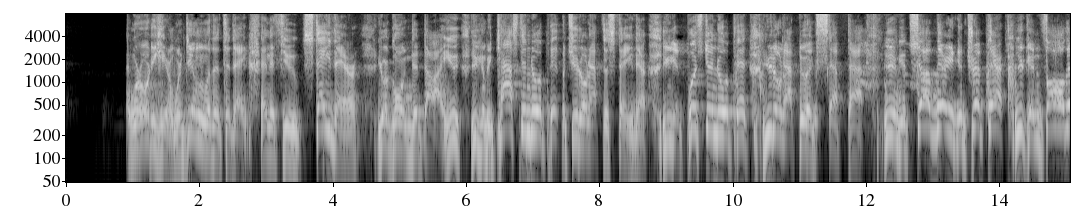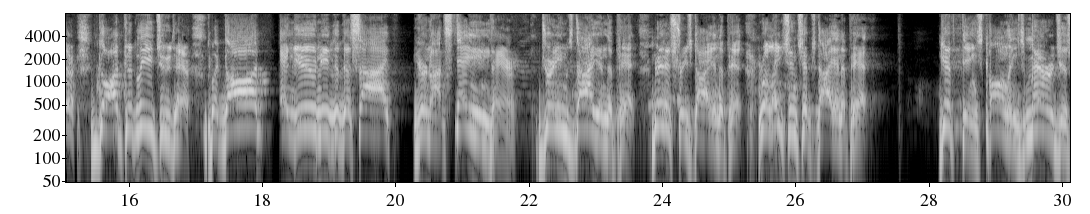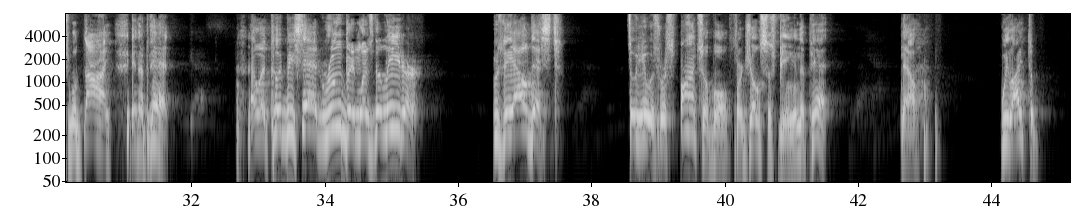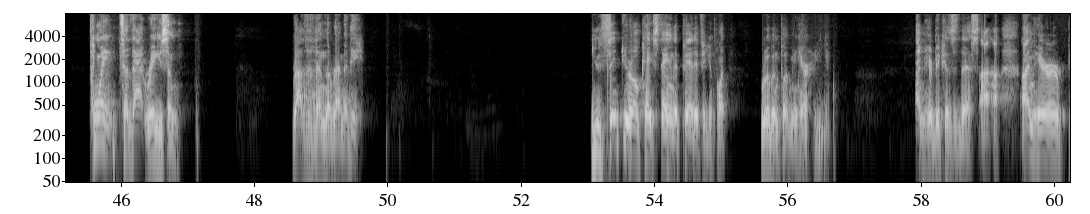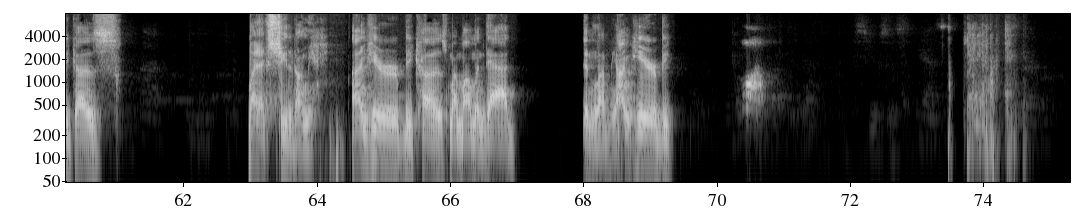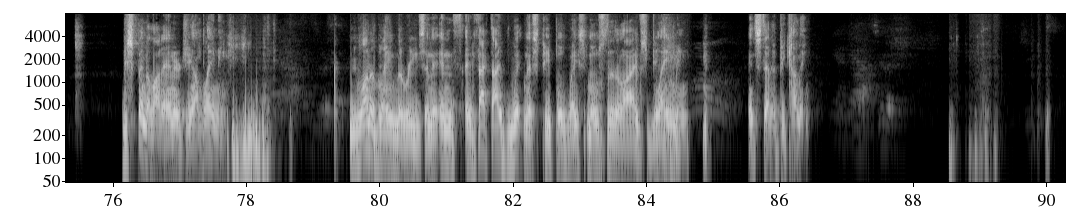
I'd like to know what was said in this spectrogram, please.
We're already here we're dealing with it today. And if you stay there, you're going to die. You, you can be cast into a pit, but you don't have to stay there. You can get pushed into a pit. You don't have to accept that. You can get shoved there. You can trip there. You can fall there. God could lead you there. But God and you need to decide you're not staying there. Dreams die in the pit. Ministries die in the pit. Relationships die in the pit. Giftings, callings, marriages will die in a pit. Now it could be said Reuben was the leader, who's the eldest. So he was responsible for Joseph being in the pit. Now, we like to point to that reason rather than the remedy. You think you're okay staying in the pit if you can point, Reuben put me here. I'm here because of this. I, I, I'm here because my ex cheated on me. I'm here because my mom and dad didn't love me. I'm here because. We spend a lot of energy on blaming. We want to blame the reason. In, in fact, I've witnessed people waste most of their lives blaming instead of becoming.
